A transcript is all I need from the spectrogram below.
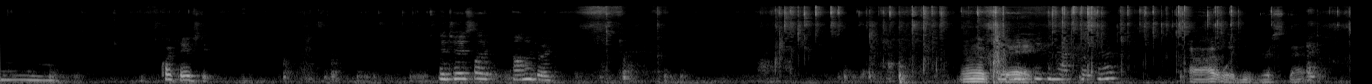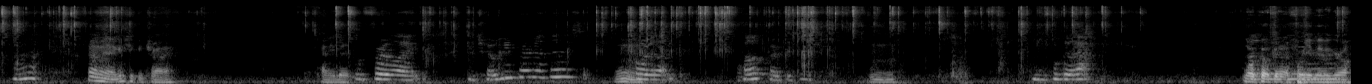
Mm. It's quite tasty. It tastes like almond joy. Do you think Okay, you can have coconut? uh, I wouldn't risk that. Why not? I mean, I guess you could try. Tiny bit. For like the choking purposes Mm. or like health purposes? Mm. Look at that. No I'll coconut for you, baby girl.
